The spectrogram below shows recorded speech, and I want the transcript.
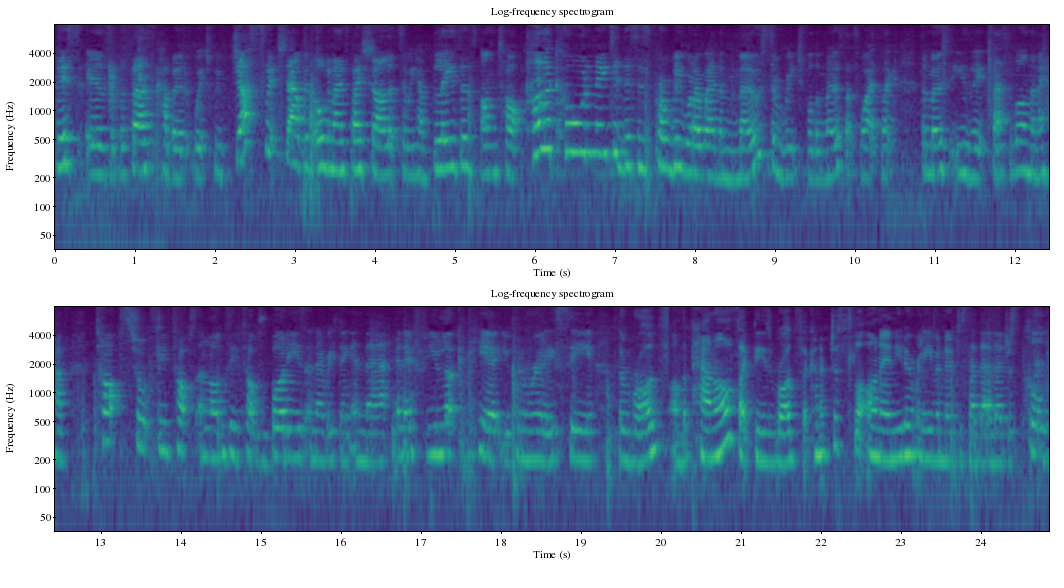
This is the first cupboard which we've just switched out with Organised by Charlotte. So we have blazers on top, color coordinated. This is probably what I wear the most and reach for the most. That's why it's like the most easily accessible. And then I have tops, short sleeve tops and long sleeve tops, bodies and everything in there. And if you look here, you can really see the rods on the panels, like these rods that kind of just slot on in. You don't really even notice that they're there. They're just pulled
